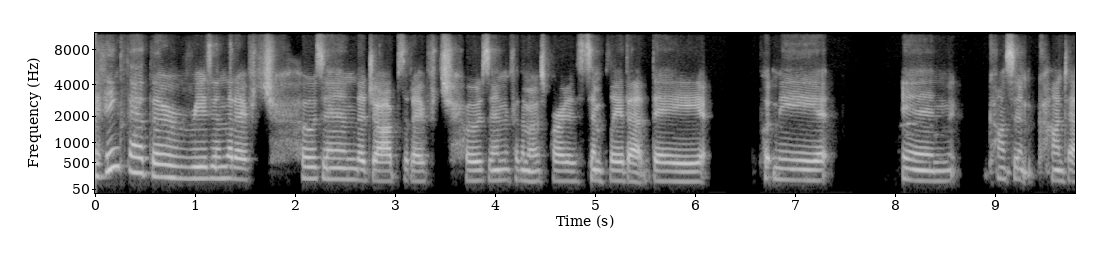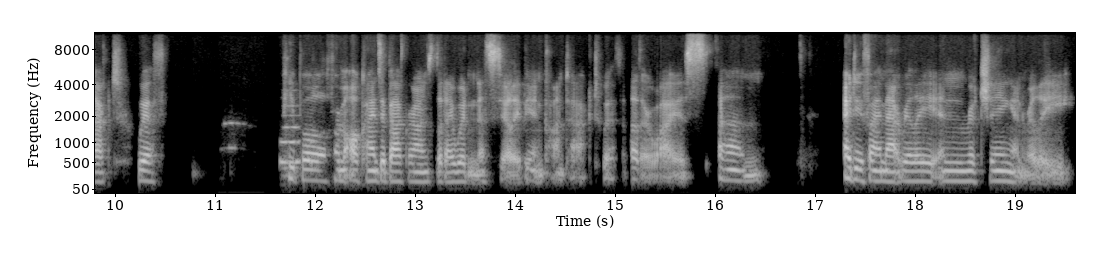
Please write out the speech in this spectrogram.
I think that the reason that I've chosen the jobs that I've chosen for the most part is simply that they put me in constant contact with people from all kinds of backgrounds that I wouldn't necessarily be in contact with otherwise. Um, I do find that really enriching and really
